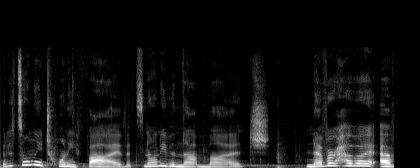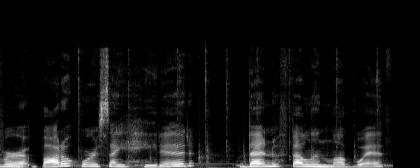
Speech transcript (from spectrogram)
But it's only 25, it's not even that much. Never have I ever bought a horse I hated, then fell in love with.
